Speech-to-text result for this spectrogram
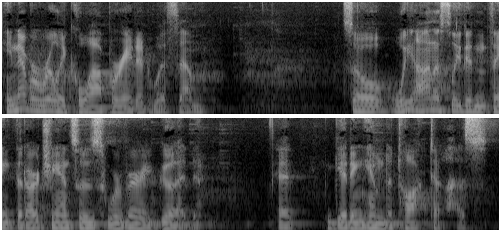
he never really cooperated with them. So we honestly didn't think that our chances were very good at getting him to talk to us.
